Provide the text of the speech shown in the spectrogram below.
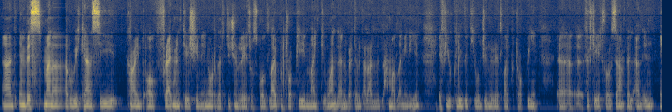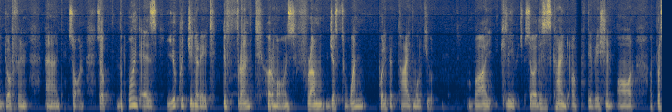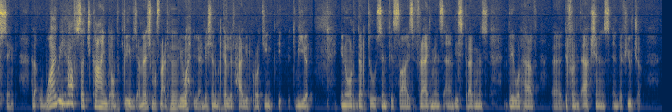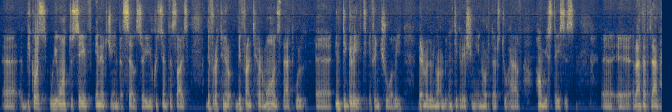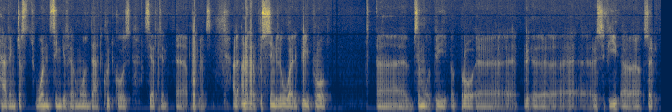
And in this manner, we can see kind of fragmentation in order to generate what's called lipotropin 91 لأنه بيعتمد على عدد الأحماض الأمينية. If you cleave it, you will generate lipotropin uh, 58, for example, and in, endorphin, and so on. So the point is, you could generate different hormones from just one polypeptide molecule by cleavage. So this is kind of activation or processing. هلا why we have such kind of cleavage انا ليش ما اصنع الهرمون لوحده يعني ليش انا بكلف حالي بروتين كبير in order to synthesize fragments and these fragments they will have uh, different actions in the future uh, because we want to save energy in the cell so you could synthesize different different hormones that will uh, integrate eventually بيعملوا نوع من integration in order to have homeostasis Uh, uh, Uh, uh, rather than having just one single hormone that could cause certain uh, problems. Another processing is pre pro. بسموه بري برو ريسوفي سوري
